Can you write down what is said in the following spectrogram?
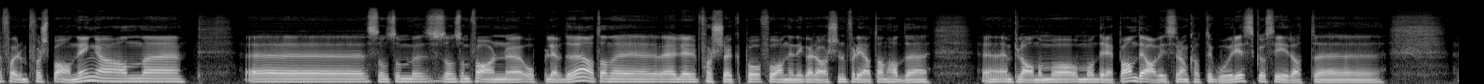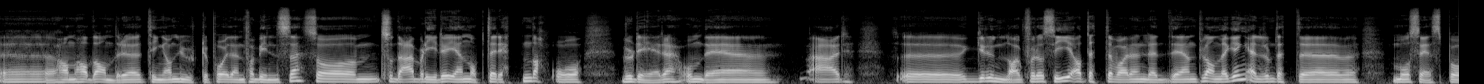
uh, form for spaning. Han Eh, sånn som, sånn som, faren eh, opplevde det, han, eh, eller forsøk på å få han inn i garasjen fordi at han hadde en plan om å, om å drepe ham. Det avviser han kategorisk og sier at uh, han hadde andre ting han lurte på i den forbindelse. Så, så der blir det igjen opp til retten da, å vurdere om det er uh, grunnlag for å si at dette var en ledd i en planlegging, eller om dette må ses på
